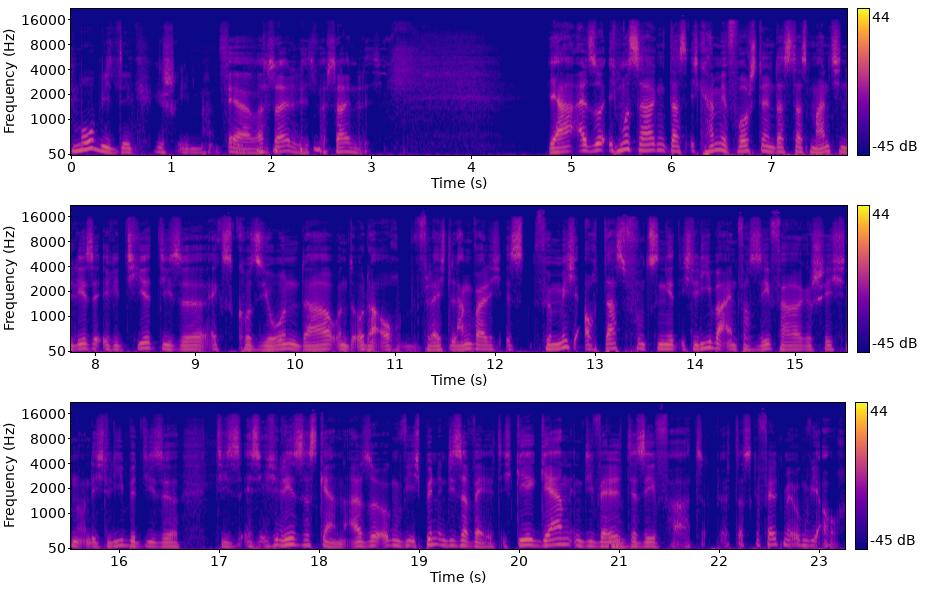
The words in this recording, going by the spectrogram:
Moby Dick geschrieben hat. Ja, wahrscheinlich, wahrscheinlich. Ja, also ich muss sagen, dass ich kann mir vorstellen, dass das manchen Leser irritiert, diese Exkursion da und oder auch vielleicht langweilig ist. Für mich auch das funktioniert. Ich liebe einfach Seefahrergeschichten und ich liebe diese, diese ich lese das gern. Also irgendwie, ich bin in dieser Welt. Ich gehe gern in die Welt Mhm. der Seefahrt. Das gefällt mir irgendwie auch.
